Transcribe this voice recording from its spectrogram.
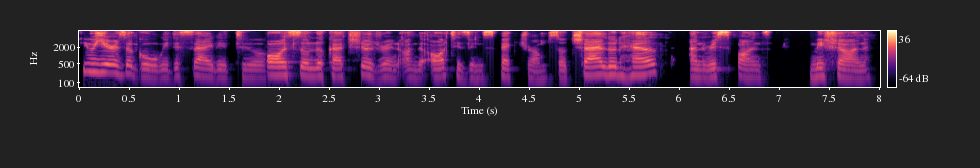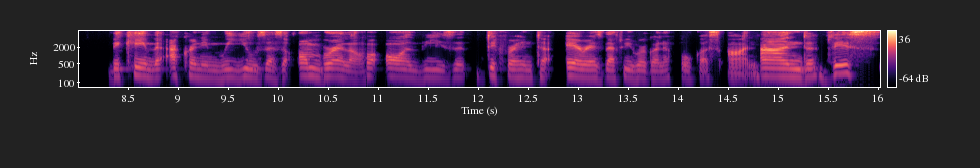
few years ago we decided to also look at children on the autism spectrum so childhood health and response mission became the acronym we use as an umbrella for all these different areas that we were going to focus on and this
